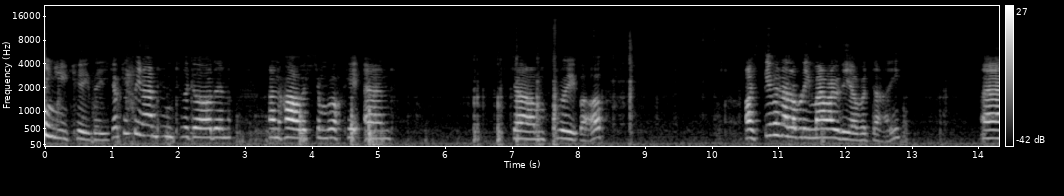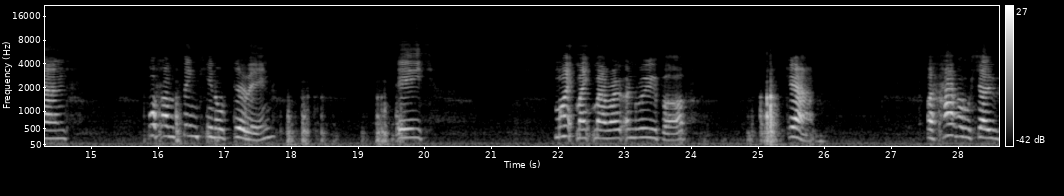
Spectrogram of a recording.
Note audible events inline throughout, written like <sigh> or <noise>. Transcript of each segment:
morning YouTubers. I've eh? just been out into the garden and harvest some rocket and some rhubarb. I was given a lovely marrow the other day and what I'm thinking of doing is might make marrow and rhubarb jam. I have also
